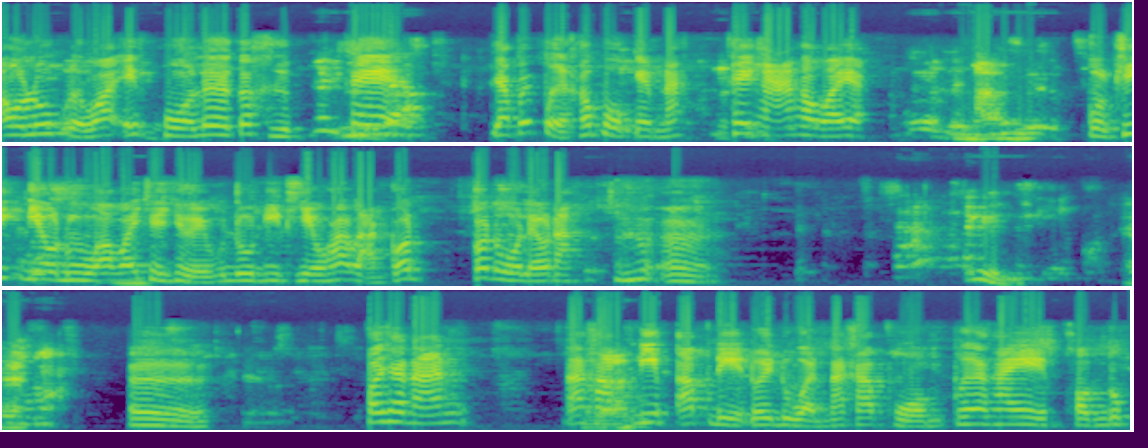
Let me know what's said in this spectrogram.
Outlook หรือว่า Explorer ก็คือแค่อยังไม่เปิดเข้าโปรแกรมนะแค่ง้างเอาไว้อะกดคลิกเดียวดูเอาไว้เฉยๆ ดูดีเทลข้างหลังก็ก็ดูแล้วนะเอออืมเออ เพราะฉะนั้นนะครับครับ รีบอัปเดตโดยด่วนนะครับผมเพื่อให้คอมทุก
